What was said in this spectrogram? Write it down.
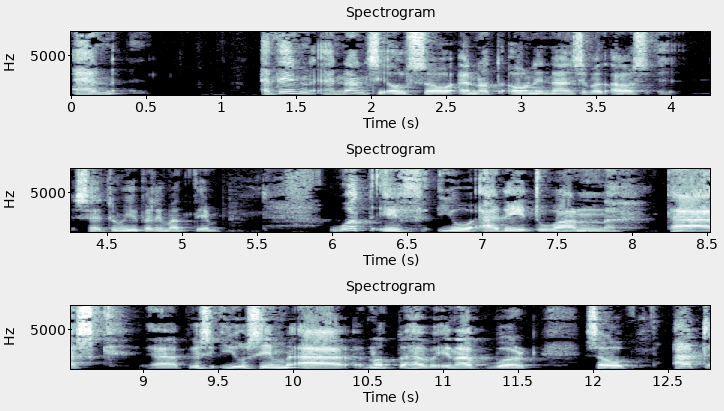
and and then Nancy also, and not only Nancy, but others said to me, Veli-Matti, what if you added one task uh, because you seem uh, not to have enough work. So add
